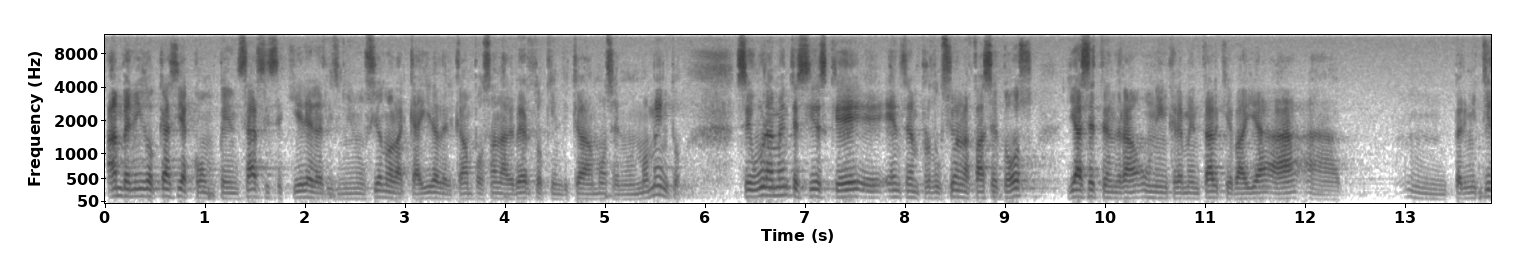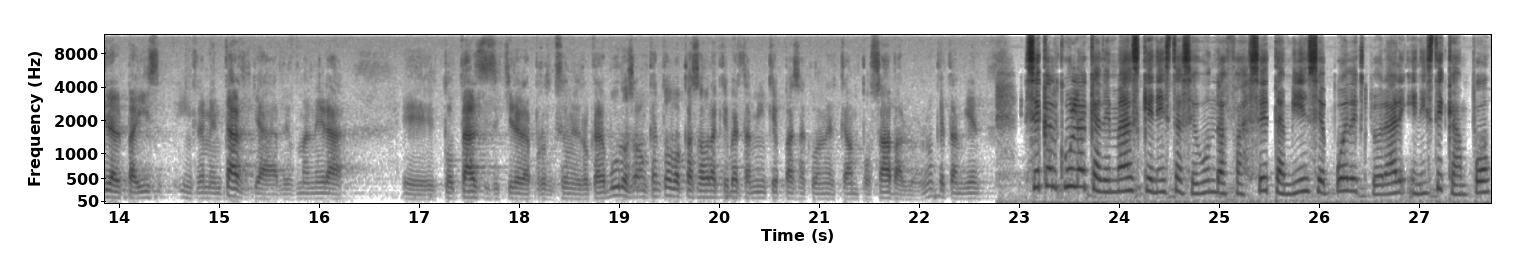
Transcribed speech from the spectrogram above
han venido casi a compensar, si se quiere, la disminución o la caída del campo San Alberto que indicábamos en un momento. Seguramente si es que eh, entra en producción la fase 2, ya se tendrá un incremental que vaya a, a mm, al país incrementar ya de manera eh, total, si se quiere, la producción de hidrocarburos, aunque en todo caso habrá que ver también qué pasa con el campo Sábalo, ¿no? que también... Se calcula que además que en esta segunda fase también se puede explorar en este campo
